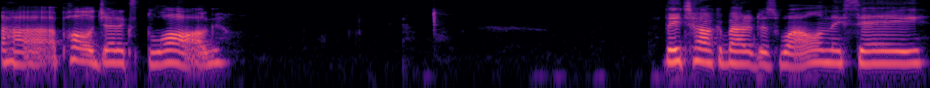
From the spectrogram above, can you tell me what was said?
uh, Apologetics blog, they talk about it as well, and they say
